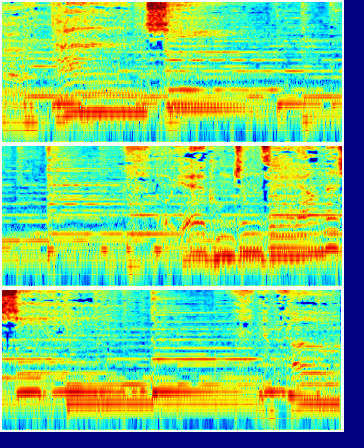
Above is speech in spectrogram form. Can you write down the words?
和叹息，哦，夜空中最亮的星，能否？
